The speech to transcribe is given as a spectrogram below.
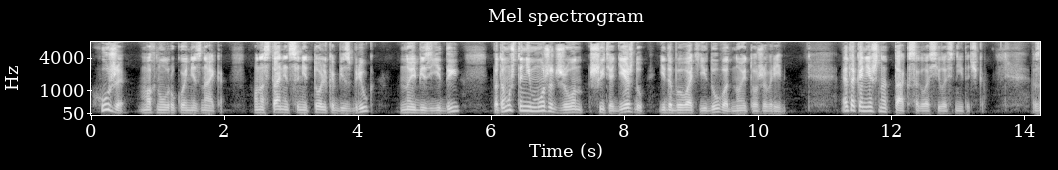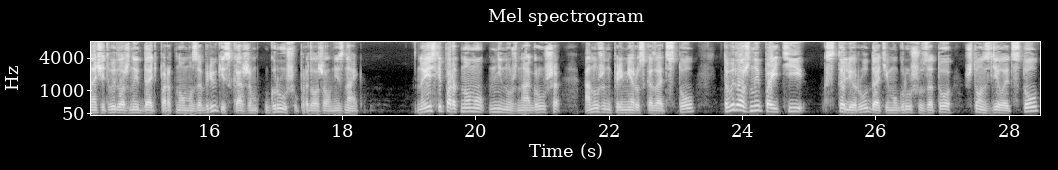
Хуже, махнул рукой Незнайка, он останется не только без брюк, но и без еды, потому что не может же он шить одежду и добывать еду в одно и то же время. Это, конечно, так, согласилась Ниточка. Значит, вы должны дать портному за брюки, скажем, грушу, продолжал Незнайка. Но если портному не нужна груша, а нужен, к примеру, сказать стол, то вы должны пойти к столяру, дать ему грушу за то, что он сделает стол,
